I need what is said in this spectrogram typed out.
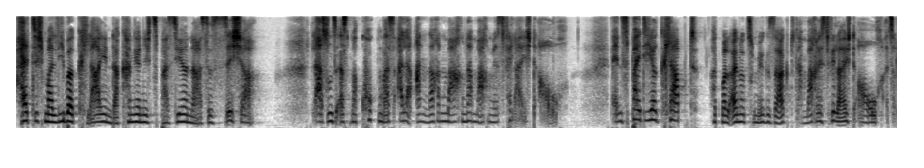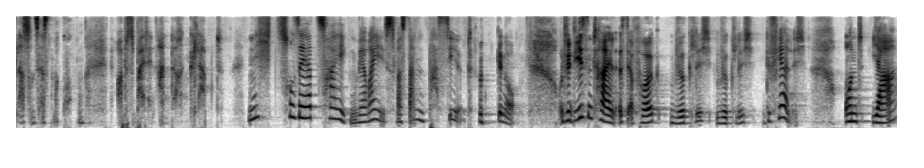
Halt dich mal lieber klein, da kann dir nichts passieren, da ist es sicher. Lass uns erst mal gucken, was alle anderen machen, dann machen wir es vielleicht auch. Wenn es bei dir klappt, hat mal einer zu mir gesagt, dann mache ich es vielleicht auch. Also lass uns erst mal gucken, ob es bei den anderen klappt. Nicht so sehr zeigen, wer weiß, was dann passiert. genau. Und für diesen Teil ist Erfolg wirklich, wirklich gefährlich. Und ja,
